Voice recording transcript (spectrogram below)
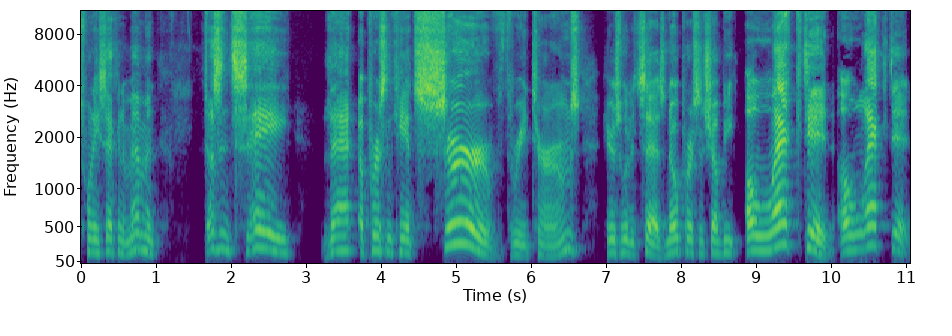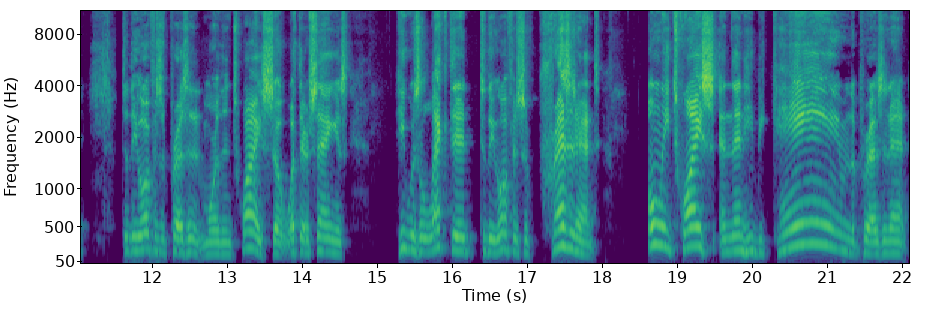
22nd Amendment, doesn't say that a person can't serve three terms Here's what it says No person shall be elected, elected to the office of president more than twice. So, what they're saying is he was elected to the office of president only twice, and then he became the president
